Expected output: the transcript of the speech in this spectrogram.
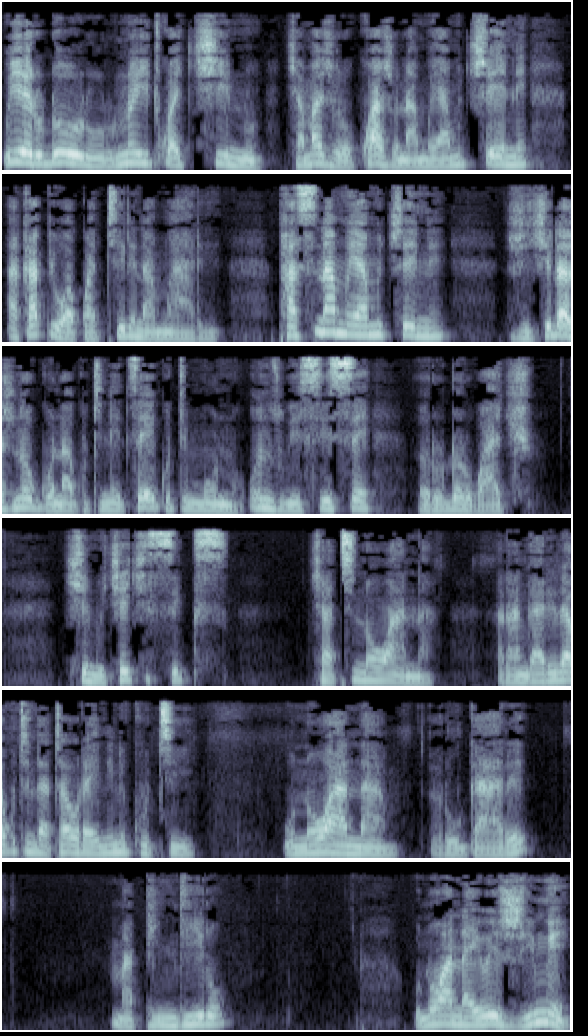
Uye rudo urwu runoitwa chinhu chamazviro kwazvo namweya mutsvene akapiwa kwatiri namwari. Pasina mweya mutsvene zvichida zvinogona kuti netsei kuti munhu unzwisise rudo rwacho. Chinhu chechi6 chatinowana rangarira kuti ndataura inini kuti unowana rugare mapindiro unowana iwe zvimwe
